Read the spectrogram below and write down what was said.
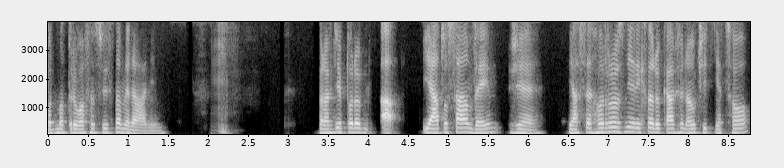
odmaturoval jsem s vyznamenáním. Hmm. Pravděpodobně, a já to sám vím, že já se hrozně rychle dokážu naučit něco,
